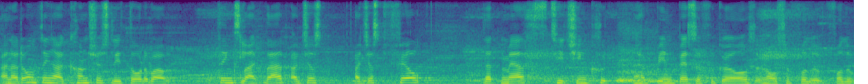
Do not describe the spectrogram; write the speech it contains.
and I don't think I consciously thought about things like that. I just I just felt that maths teaching could have been better for girls and also for the for the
